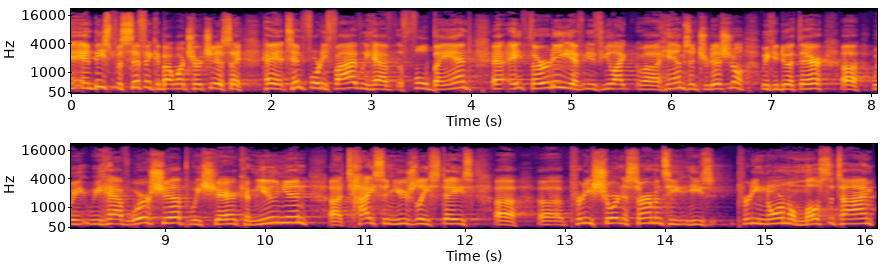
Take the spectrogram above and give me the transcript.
and be specific about what church is. Say, hey, at 1045, we have the full band. At 830, if, if you like uh, hymns and traditional, we can do it there. Uh, we, we have worship. We share in communion. Uh, Tyson usually stays uh, uh, pretty short in his sermons. He, he's pretty normal most of the time.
